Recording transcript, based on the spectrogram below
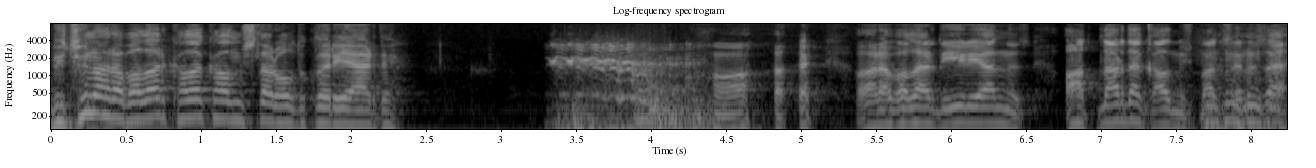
Bütün arabalar kala kalmışlar oldukları yerde. Arabalar değil yalnız. Atlar da kalmış baksanıza.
